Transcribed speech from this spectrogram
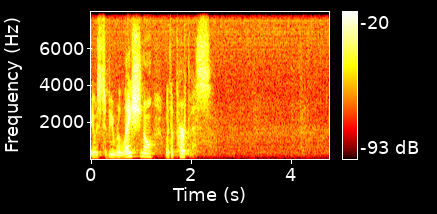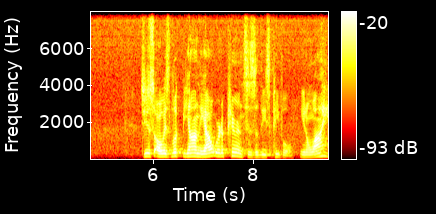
it was to be relational with a purpose. Jesus always looked beyond the outward appearances of these people. You know why?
